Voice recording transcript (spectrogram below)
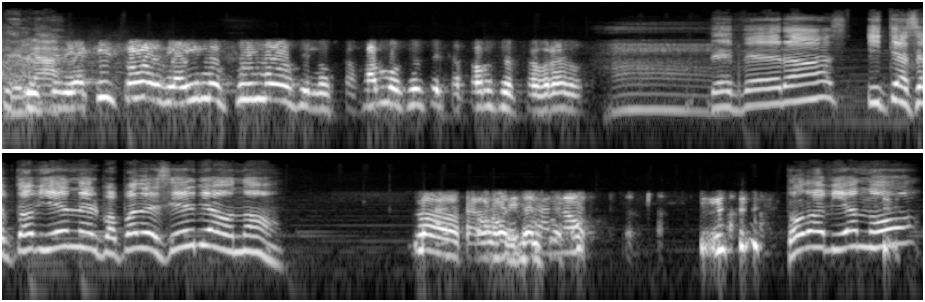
Desde de aquí soy, de ahí nos fuimos y nos casamos ese 14 de febrero. ¿De veras? ¿Y te aceptó bien el papá de Silvia o no? No, todavía no. ¿Todavía no?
